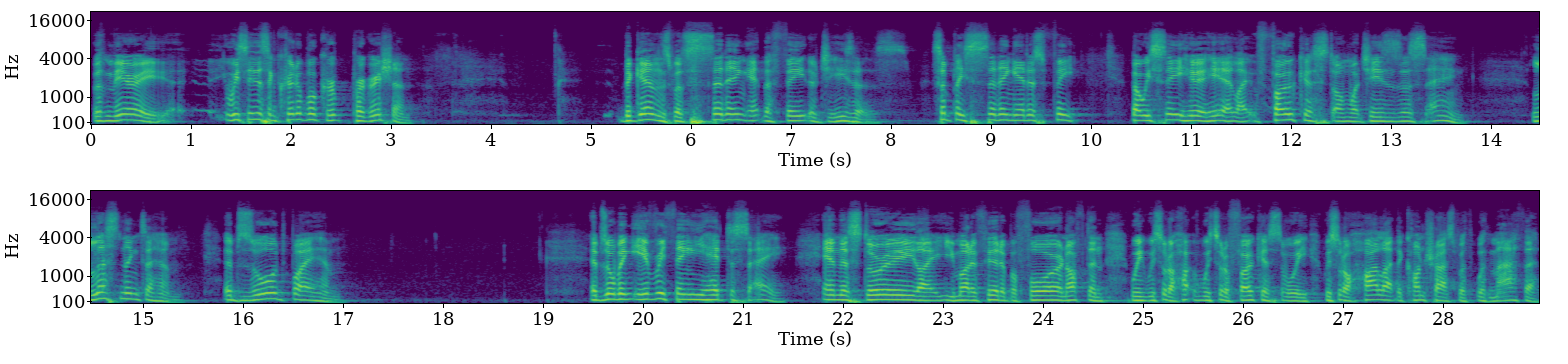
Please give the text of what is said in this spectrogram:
With Mary, we see this incredible progression. Begins with sitting at the feet of Jesus, simply sitting at his feet but we see her here, like focused on what Jesus is saying, listening to him, absorbed by him, absorbing everything he had to say. And the story, like you might have heard it before, and often we, we, sort, of, we sort of focus or we, we sort of highlight the contrast with, with Martha.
